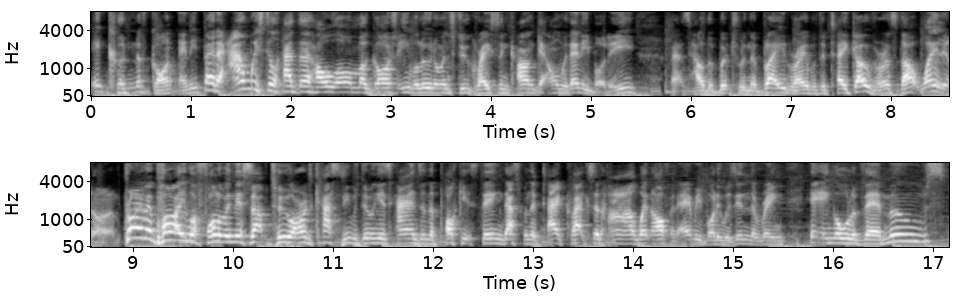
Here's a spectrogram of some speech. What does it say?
it couldn't have gone any better. And we still had the whole, oh my gosh, Evil Uno and Stu Grayson can't get on with anybody. That's how the Butcher and the Blade were able to take over and start wailing on them. Private Party were following this up too. Orange Cassidy was doing his hands in the pockets thing. That's when the tag clacks and ha went off and everybody was in the ring hitting all of their moves.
